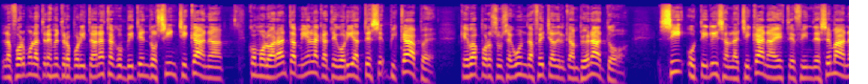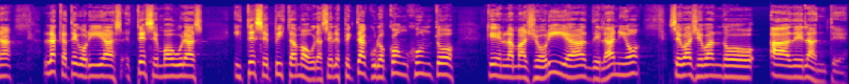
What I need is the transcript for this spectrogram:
la Fórmula 3 Metropolitana está compitiendo sin chicana, como lo harán también la categoría TC Pickup, que va por su segunda fecha del campeonato. Si utilizan la chicana este fin de semana, las categorías TC Mouras y TC Pista Mouras, el espectáculo conjunto que en la mayoría del año se va llevando adelante.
